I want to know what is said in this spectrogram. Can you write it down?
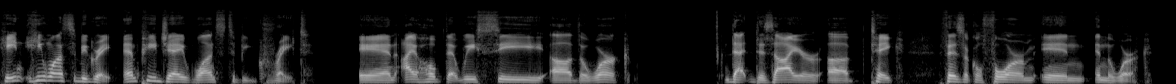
he he wants to be great. MPJ wants to be great, and I hope that we see uh, the work that desire uh, take physical form in in the work.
